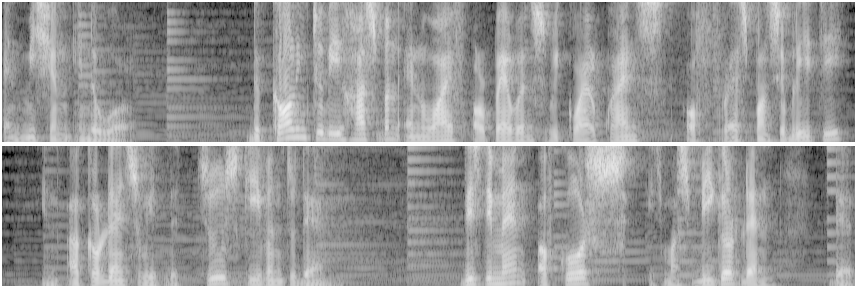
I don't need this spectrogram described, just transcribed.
and mission in the world. The calling to be husband and wife or parents require kinds of responsibility in accordance with the tools given to them. This demand, of course, is much bigger than that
